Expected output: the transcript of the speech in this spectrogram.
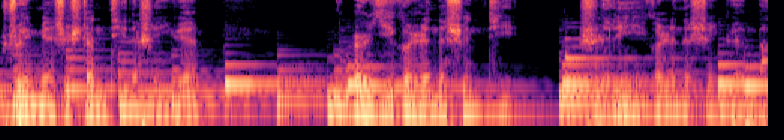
睡眠是身体的深渊，而一个人的身体是另一个人的深渊吧。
